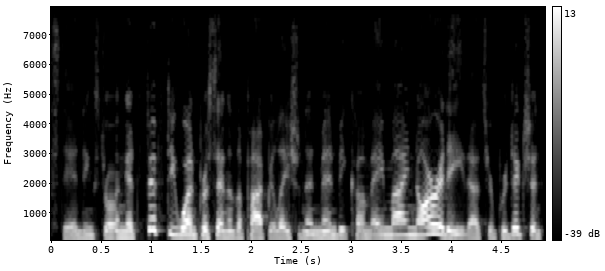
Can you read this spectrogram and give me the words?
standing strong at 51% of the population, and men become a minority. That's your prediction.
